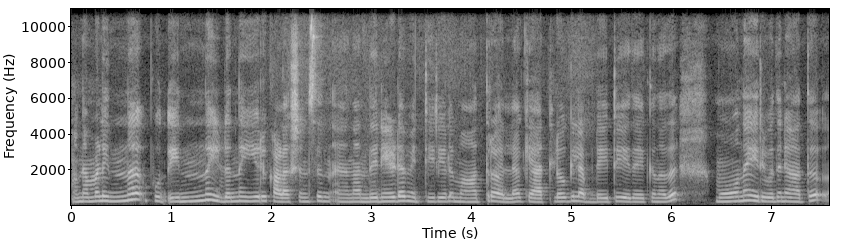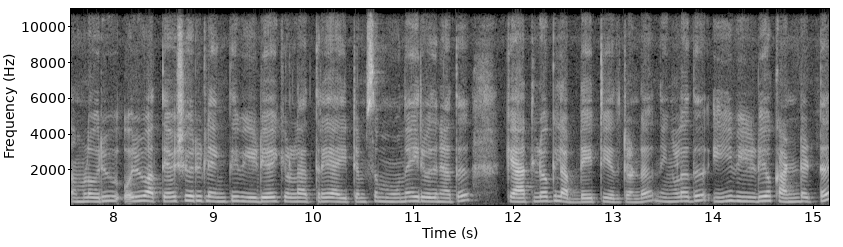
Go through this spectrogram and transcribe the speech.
നമ്മൾ ഇന്ന് ഇന്ന് ഇടുന്ന ഈ ഒരു കളക്ഷൻസ് നന്ദിനിയുടെ മെറ്റീരിയൽ മാത്രമല്ല കാറ്റലോഗിൽ അപ്ഡേറ്റ് ചെയ്തേക്കുന്നത് മൂന്ന് ഇരുപതിനകത്ത് നമ്മൾ ഒരു ഒരു അത്യാവശ്യം ഒരു ലെങ്തി വീഡിയോയ്ക്കുള്ള അത്രയും ഐറ്റംസ് മൂന്ന് ഇരുപതിനകത്ത് കാറ്റലോഗിൽ അപ്ഡേറ്റ് ചെയ്തിട്ടുണ്ട്. നിങ്ങളത് ഈ വീഡിയോ കണ്ടിട്ട്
